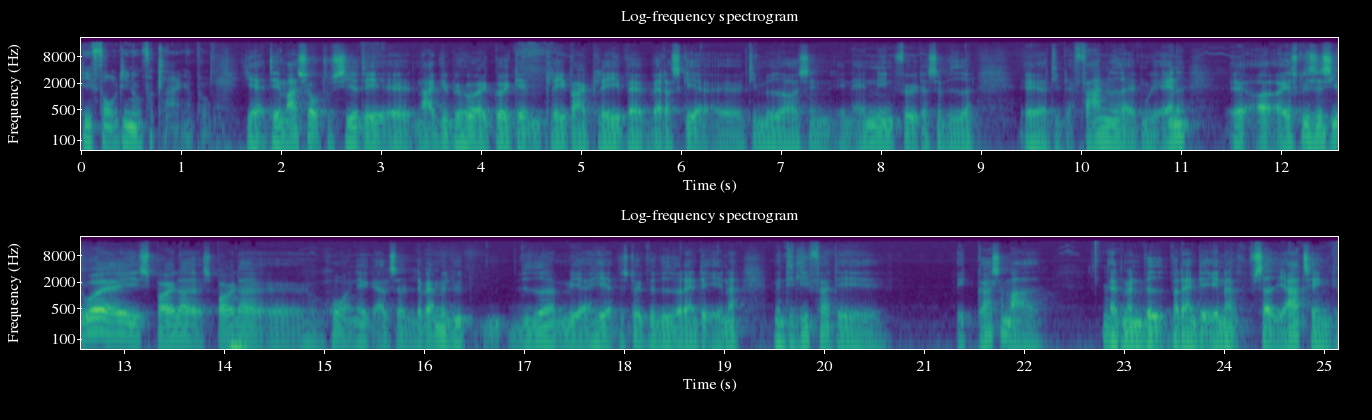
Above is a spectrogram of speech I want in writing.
det får de nogle forklaringer på. Ja, det er meget sjovt, du siger det. Øh, nej, vi behøver ikke gå igennem play-by-play, hvad, hvad der sker. Øh, de møder også en, en anden indfødt og så videre, øh, og de bliver fanget og alt muligt andet. Og, og jeg skulle lige så sige, at spoiler, spoiler øh, horn, ikke? Altså, lad være med at lytte videre mere her, hvis du ikke vil vide, hvordan det ender. Men det er lige før, det ikke gør så meget, mm. at man ved, hvordan det ender, sad jeg og tænkte.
